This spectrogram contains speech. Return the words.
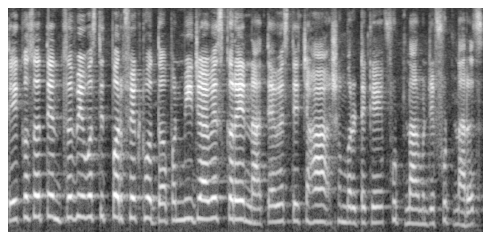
ते कसं त्यांचं व्यवस्थित परफेक्ट होतं. पण मी ज्यावेळेस करेन ना त्यावेळेस ते चहा शंभर टक्के फुटणार म्हणजे फुटणारच.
